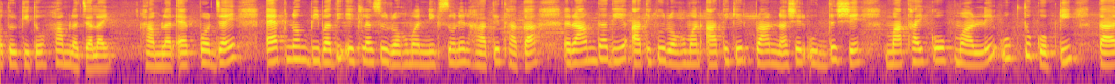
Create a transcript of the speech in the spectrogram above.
অতর্কিত হামলা চালায়। হামলার এক পর্যায়ে এক নং বিবাদী এখলাসুর রহমান নিক্সনের হাতে থাকা রামদা দিয়ে আতিকুর রহমান আতিকের প্রাণ নাশের উদ্দেশ্যে মাথায় কোপ মারলে উক্ত কোপটি তার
